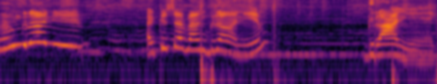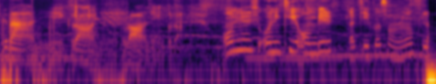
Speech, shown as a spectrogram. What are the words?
Ben Granny'im. Arkadaşlar ben Granny'im. Granny, Granny, Granny, Granny, Granny. 13, 12, 11 dakika sonra falan.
